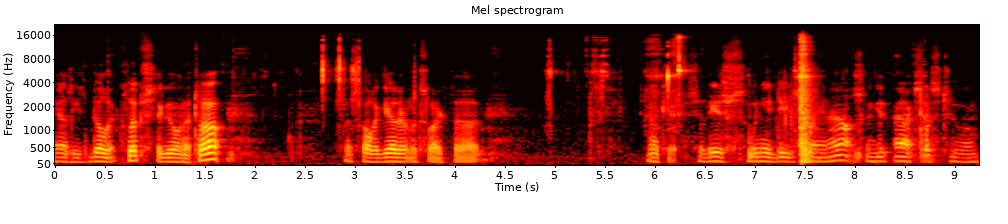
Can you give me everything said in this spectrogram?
Has these billet clips that go on the top. That's all together, it looks like that. Okay, so these we need these laying out so we can get access to them.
